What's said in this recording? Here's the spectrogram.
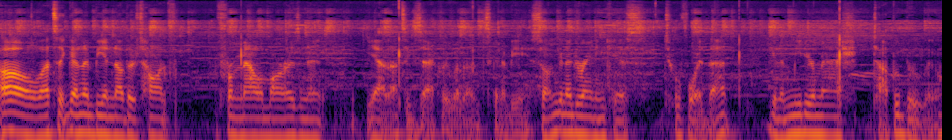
Oh, that's gonna be another taunt from Malamar, isn't it? Yeah, that's exactly what it's gonna be. So I'm gonna Draining Kiss to avoid that. I'm gonna Meteor Mash Tapu Bulu.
